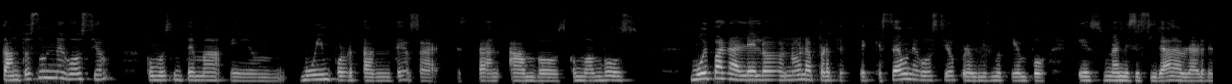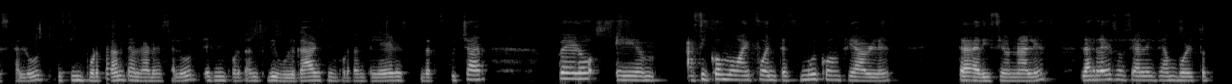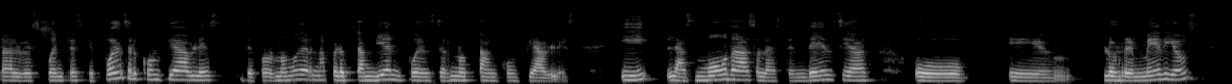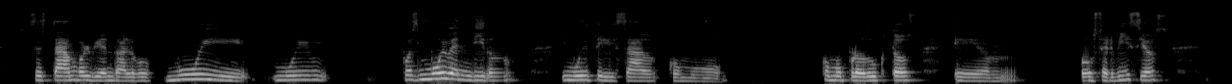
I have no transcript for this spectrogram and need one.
tanto es un negocio como es un tema eh, muy importante, o sea, están ambos, como ambos muy paralelo, ¿no? La parte de que sea un negocio, pero al mismo tiempo es una necesidad hablar de salud, es importante hablar de salud, es importante divulgar, es importante leer, es importante escuchar, pero así como hay fuentes muy confiables, tradicionales, las redes sociales se han vuelto tal vez fuentes que pueden ser confiables de forma moderna, pero también pueden ser no tan confiables. Y las modas o las tendencias o eh, los remedios se están volviendo algo muy, muy, pues muy vendido y muy utilizado como, como productos eh, o servicios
